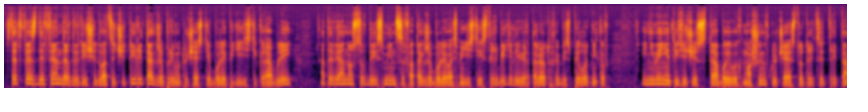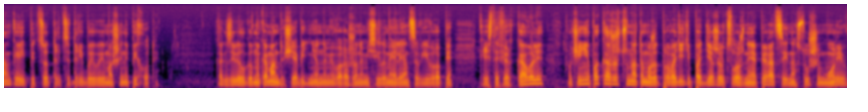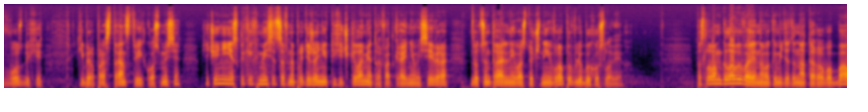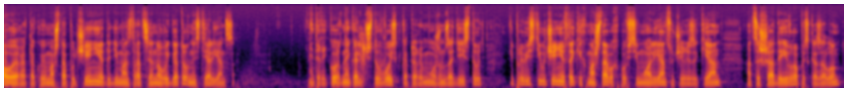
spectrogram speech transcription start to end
В Steadfast Defender 2024 также примут участие более 50 кораблей, от авианосцев до эсминцев, а также более 80 истребителей, вертолетов и беспилотников, и не менее 1100 боевых машин, включая 133 танка и 533 боевые машины пехоты. Как заявил главнокомандующий Объединенными Вооруженными Силами Альянса в Европе Кристофер Кавали, учение покажет, что НАТО может проводить и поддерживать сложные операции на суше, море, в воздухе, киберпространстве и космосе в течение нескольких месяцев на протяжении тысяч километров от Крайнего Севера до Центральной и Восточной Европы в любых условиях. По словам главы военного комитета НАТО Роба Бауэра, такой масштаб учения – это демонстрация новой готовности Альянса. Это рекордное количество войск, которые мы можем задействовать и провести учения в таких масштабах по всему Альянсу через океан от США до Европы, сказал он.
